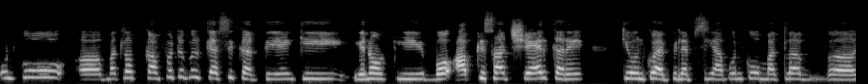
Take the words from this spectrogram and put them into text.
उनको आ, मतलब कंफर्टेबल कैसे करती हैं कि यू you नो know, कि वो आपके साथ शेयर करें कि उनको एपिलेप्सी आप उनको मतलब अ,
